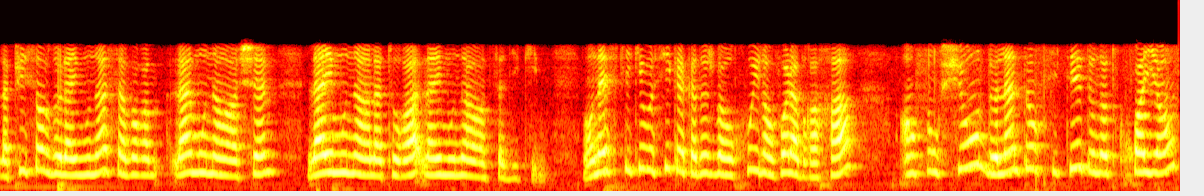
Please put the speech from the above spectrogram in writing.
la puissance de l'Aïmouna, c'est avoir l'Aïmouna en Hachem, l'Aïmouna en la Torah, l'Aïmouna en Tzadikim. On a expliqué aussi qu'Akadosh Baruch il envoie la bracha en fonction de l'intensité de notre croyance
